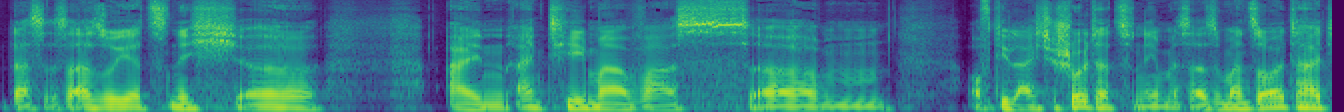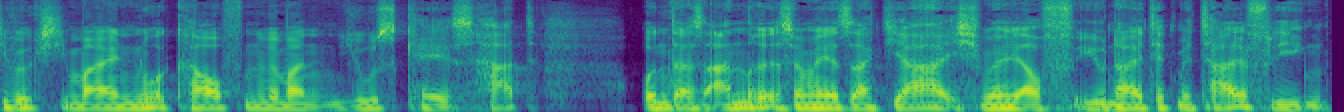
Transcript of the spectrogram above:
Das ist also jetzt nicht äh, ein, ein Thema, was... Ähm, auf die leichte Schulter zu nehmen ist. Also man sollte halt die wirklich die Meilen nur kaufen, wenn man einen Use Case hat. Und das andere ist, wenn man jetzt sagt, ja, ich will auf United Metall fliegen,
